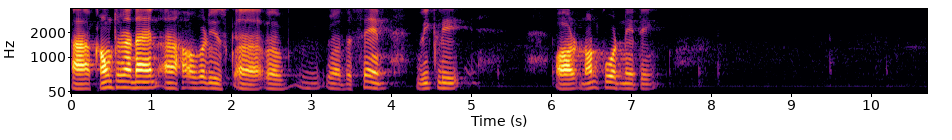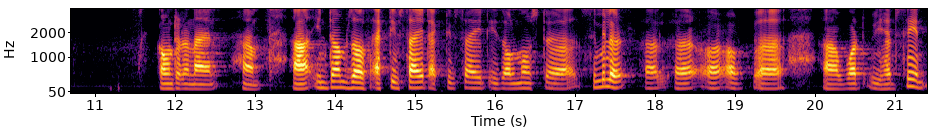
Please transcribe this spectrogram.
Uh, counter anion uh, however is the same weakly or non coordinating counter anion. Um, uh, in terms of active site, active site is almost uh, similar uh, uh of uh, what we had seen.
